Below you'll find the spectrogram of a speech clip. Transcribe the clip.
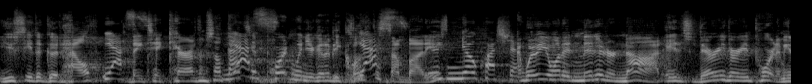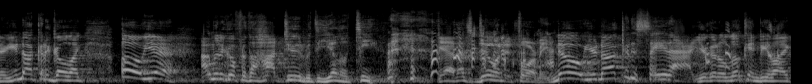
You see the good health. Yes. They take care of themselves. That's Yes. important when you're going to be close to Yes, somebody. there's no question. And whether you want to admit it or not, it's very, very important. I mean, are you not going to go like, oh, yeah, I'm going to go for the hot dude with the yellow teeth. yeah, that's doing it for me. No, you're not going to say that. You're going to look and be like,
